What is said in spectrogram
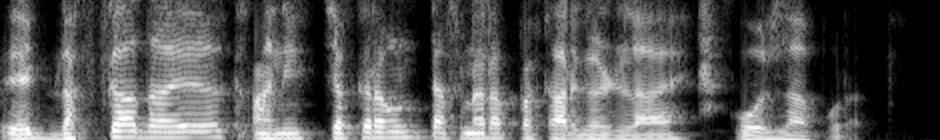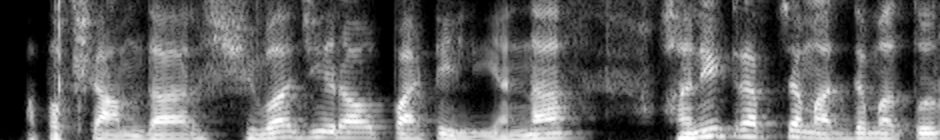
एक धक्कादायक आणि चक्रावून टाकणारा प्रकार घडलाय कोल्हापुरात. अपक्ष आमदार शिवाजीराव पाटील यांना हनी ट्रॅपच्या माध्यमातून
